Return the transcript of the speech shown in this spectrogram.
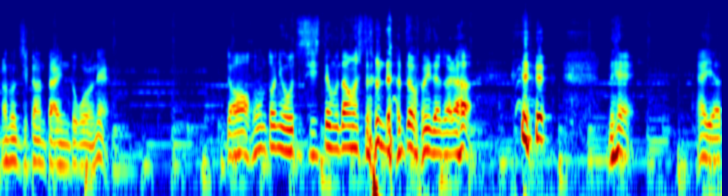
あの時間帯のところね。ああ本当にシステムダウンしてるんだと思いながら ね。や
